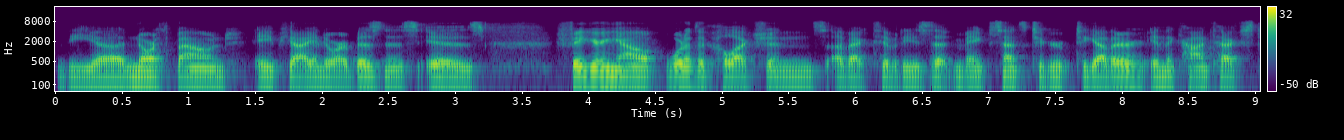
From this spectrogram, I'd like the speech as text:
the uh, northbound api into our business is figuring out what are the collections of activities that make sense to group together in the context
